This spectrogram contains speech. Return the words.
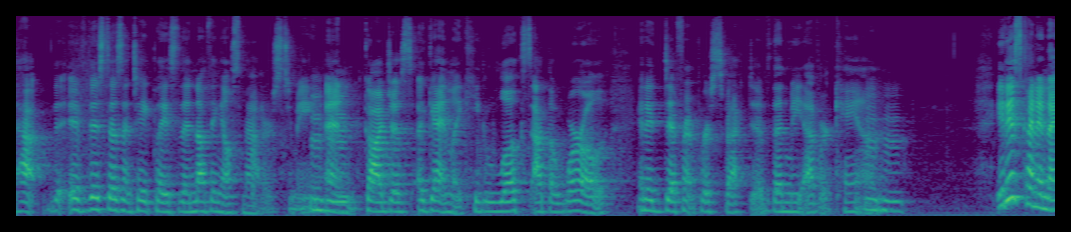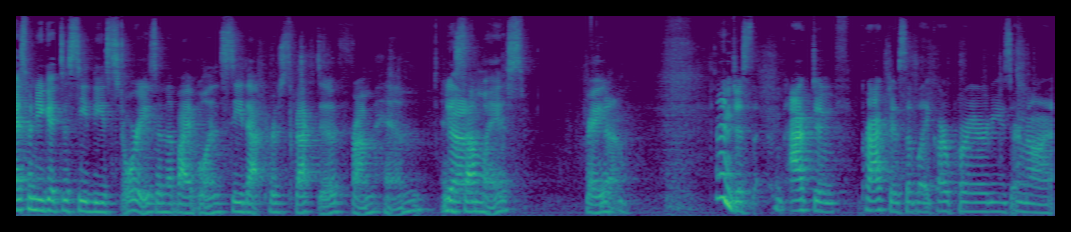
have, if this doesn't take place, then nothing else matters to me. Mm-hmm. And God just again, like, He looks at the world in a different perspective than we ever can. Mm-hmm. It is kind of nice when you get to see these stories in the Bible and see that perspective from Him in Yeah. some ways, right? Yeah. And just active practice of like our priorities are not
